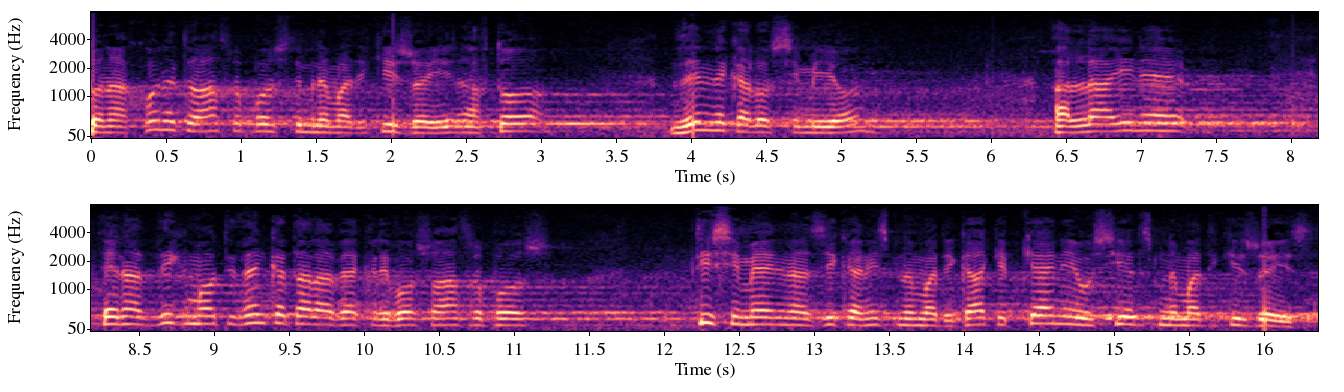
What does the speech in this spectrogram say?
Το να αγχώνεται ο άνθρωπος στην πνευματική ζωή αυτό δεν είναι καλό σημείο αλλά είναι ένα δείγμα ότι δεν κατάλαβε ακριβώς ο άνθρωπος τι σημαίνει να ζει κανείς πνευματικά και ποια είναι η ουσία της πνευματικής ζωής.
